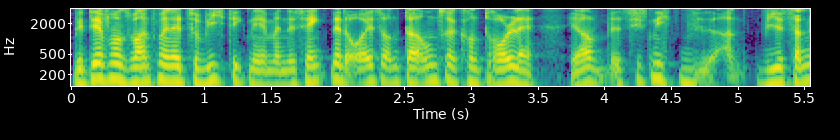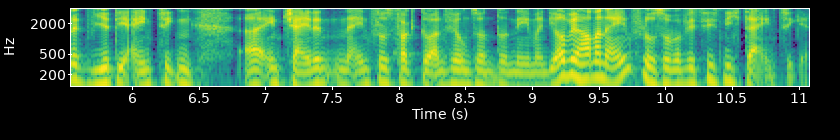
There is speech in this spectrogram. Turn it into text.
Wir dürfen uns manchmal nicht so wichtig nehmen. Es hängt nicht alles unter unserer Kontrolle. Ja? Es ist nicht, wir sind nicht wir die einzigen äh, entscheidenden Einflussfaktoren für unser Unternehmen. Ja, wir haben einen Einfluss, aber es ist nicht der einzige.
